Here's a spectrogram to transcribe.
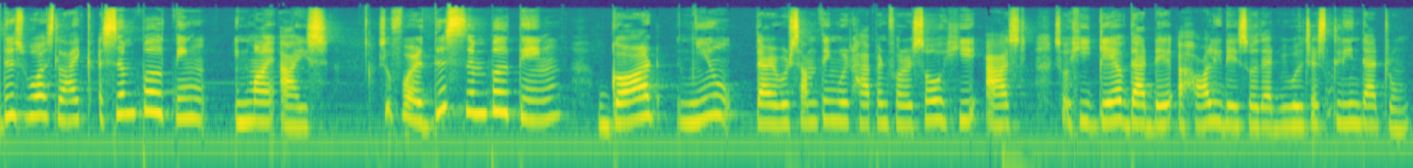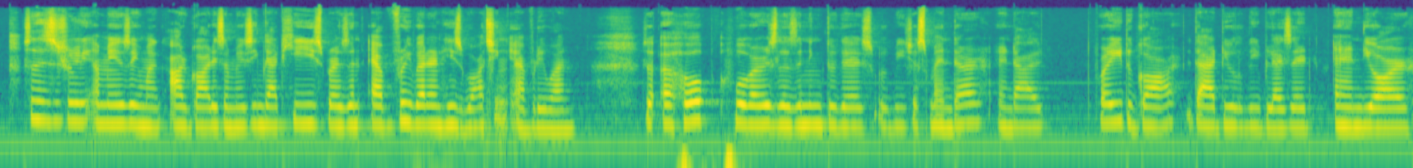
this was like a simple thing in my eyes. So for this simple thing god knew there was something would happen for us so he asked so he gave that day a holiday so that we will just clean that room. So this is really amazing my our god is amazing that he is present everywhere and he's watching everyone. So i hope whoever is listening to this will be just mentor and i'll pray to god that you'll be blessed and your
